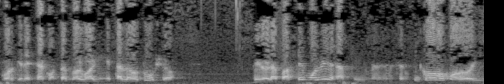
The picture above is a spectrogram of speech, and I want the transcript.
porque le estás contando algo a alguien que está al lado tuyo. Pero la pasé muy bien así, me sentí cómodo y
